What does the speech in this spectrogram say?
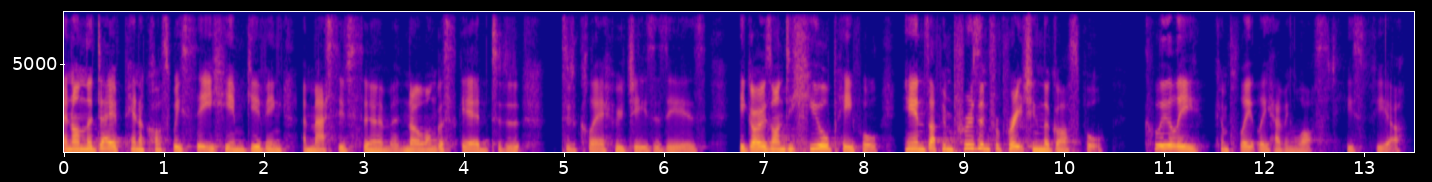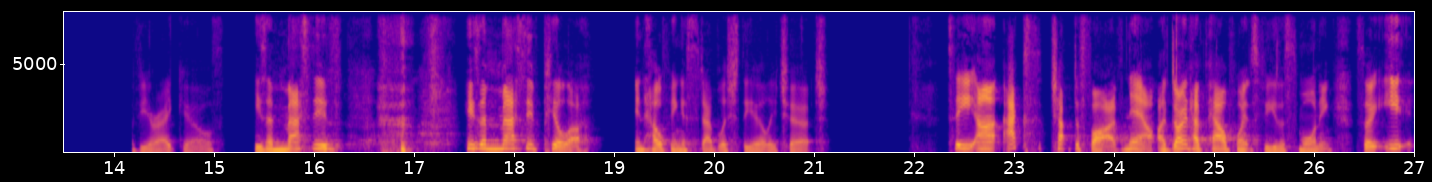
and on the day of Pentecost, we see him giving a massive sermon, no longer scared to, de- to declare who Jesus is. He goes on to heal people. He ends up in prison for preaching the gospel, clearly, completely having lost his fear of year eight girls. He's a massive, he's a massive pillar in helping establish the early church. See, uh, Acts chapter 5. Now, I don't have PowerPoints for you this morning. So, it,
